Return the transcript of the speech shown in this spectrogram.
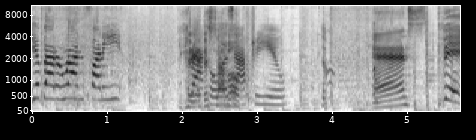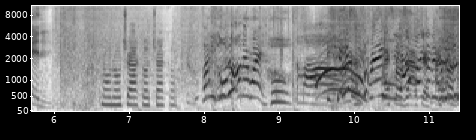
You better run, Funneh. You gotta get the Draco was after you. And spin. No, no, Draco, Draco. Funneh, go to the other one. Oh, I froze after. I froze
